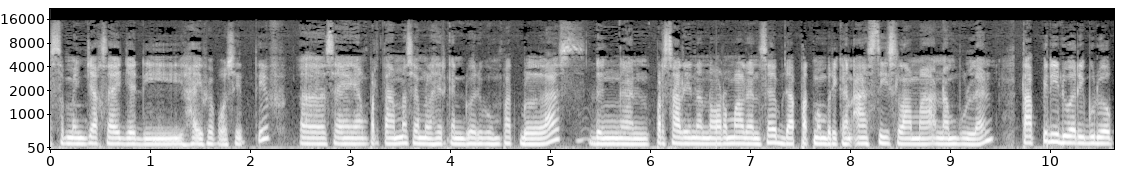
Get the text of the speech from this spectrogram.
semenjak saya jadi HIV positif. Uh, saya yang pertama saya melahirkan 2014 dengan persalinan normal dan saya dapat memberikan ASI selama enam bulan. Tapi di 2020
